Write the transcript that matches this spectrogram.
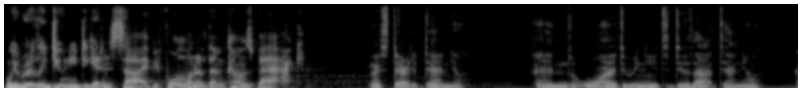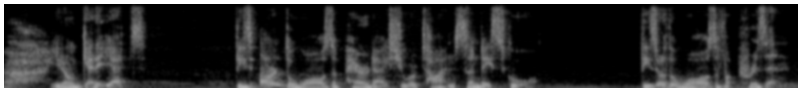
we really do need to get inside before one of them comes back. I stared at Daniel. And why do we need to do that, Daniel? Ah, you don't get it yet? These aren't the walls of paradise you were taught in Sunday school. These are the walls of a prison,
